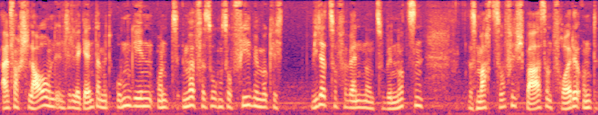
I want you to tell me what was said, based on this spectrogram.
einfach schlau und intelligent damit umgehen und immer versuchen, so viel wie möglich wiederzuverwenden und zu benutzen. Das macht so viel Spaß und Freude und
